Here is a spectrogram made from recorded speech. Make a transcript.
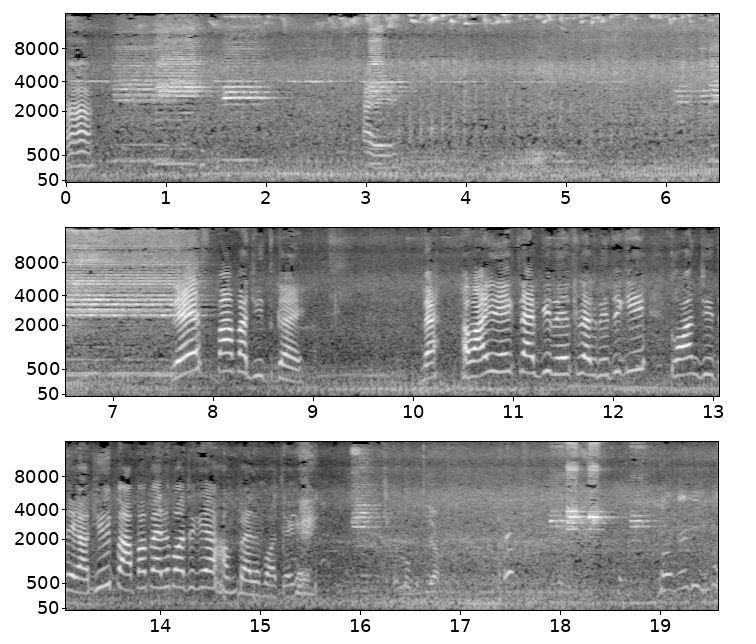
हाँ। रेस पापा जीत गए। मैं, हमारी एक टाइप की रेस लग रही थी कि कौन जीतेगा क्योंकि पापा पहले पहुँचेंगे हम पहले पहुँचेंगे।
